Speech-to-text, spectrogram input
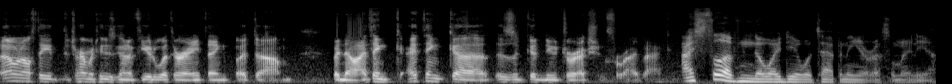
I don't know if they determined who's going to feud with or anything. But um, but no, I think I think uh, this is a good new direction for Ryback. I still have no idea what's happening at WrestleMania,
